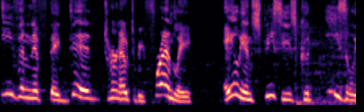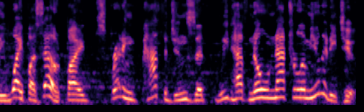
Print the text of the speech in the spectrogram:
even if they did turn out to be friendly, alien species could easily wipe us out by spreading pathogens that we'd have no natural immunity to.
